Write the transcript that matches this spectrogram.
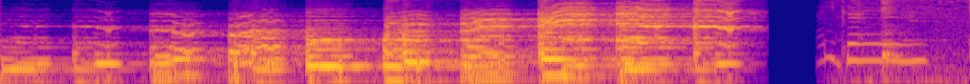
Hi guys!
